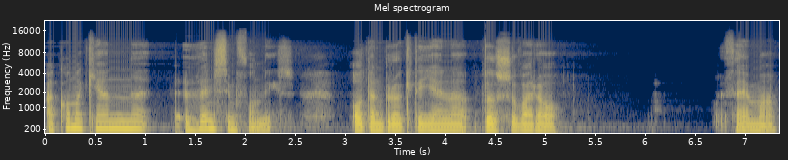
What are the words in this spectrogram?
ακόμα και αν δεν συμφωνείς. Όταν πρόκειται για ένα τόσο σοβαρό θέμα,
